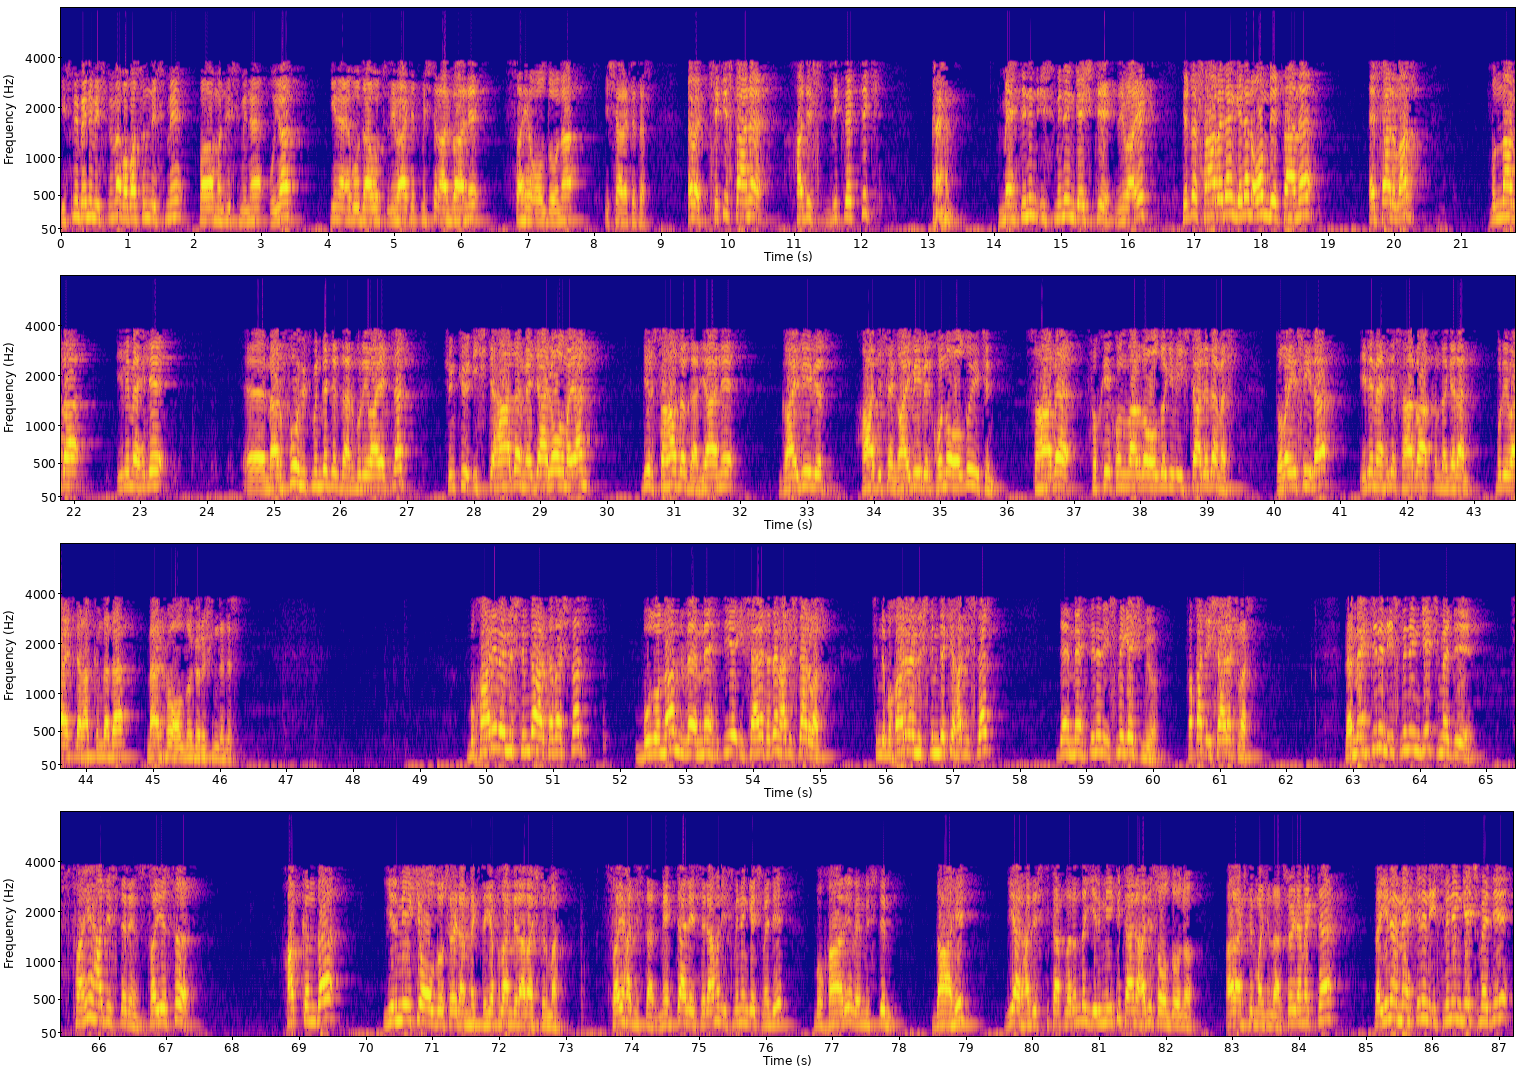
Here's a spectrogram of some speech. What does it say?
ismi benim ismim ve babasının ismi babamın ismine uyar. Yine Ebu Davud rivayet etmiştir. Albani sahih olduğuna işaret eder. Evet 8 tane hadis zikrettik. Mehdi'nin isminin geçtiği rivayet bir de sahabeden gelen 11 tane eser var. Bunlar da ilim ehli e, merfu hükmündedir der bu rivayetler. Çünkü iştihada mecal olmayan bir sahadır der. Yani gaybi bir hadise, gaybi bir konu olduğu için sahabe fıkhi konularda olduğu gibi iştihad edemez. Dolayısıyla ilim ehli sahabe hakkında gelen bu rivayetler hakkında da merfu olduğu görüşündedir. Bukhari ve Müslim'de arkadaşlar bulunan ve Mehdi'ye işaret eden hadisler var. Şimdi Bukhari ve Müslim'deki hadisler de Mehdi'nin ismi geçmiyor. Fakat işaret var. Ve Mehdi'nin isminin geçmediği sahih hadislerin sayısı hakkında 22 olduğu söylenmekte yapılan bir araştırma. Sahih hadisler Mehdi Aleyhisselam'ın isminin geçmediği Bukhari ve Müslim dahil diğer hadis kitaplarında 22 tane hadis olduğunu araştırmacılar söylemekte ve yine Mehdi'nin isminin geçmediği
